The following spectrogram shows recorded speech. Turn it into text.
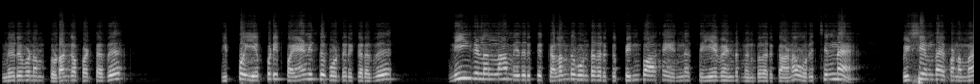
நிறுவனம் தொடங்கப்பட்டது? இப்ப எப்படி பயணித்துக் கொண்டிருக்கிறது? நீங்களெல்லாம் இதற்கு கலந்து கொண்டதற்கு பின்பாக என்ன செய்ய வேண்டும் என்பதற்கான ஒரு சின்ன விஷயம் தான் இப்ப நம்ம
